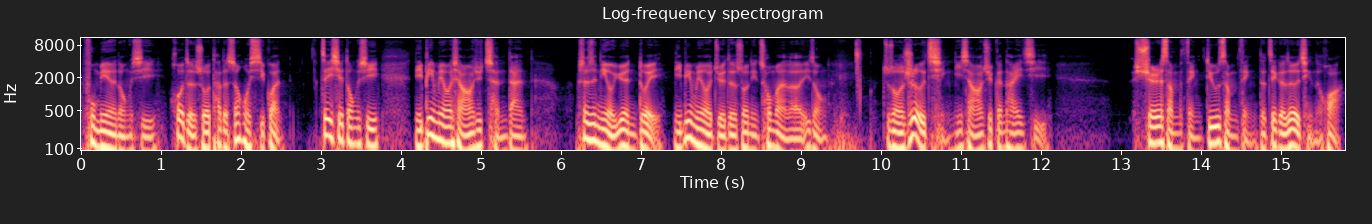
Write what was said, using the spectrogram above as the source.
负面的东西，或者说他的生活习惯这些东西，你并没有想要去承担，甚至你有怨怼，你并没有觉得说你充满了一种就说热情，你想要去跟他一起。share something, do something 的这个热情的话，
